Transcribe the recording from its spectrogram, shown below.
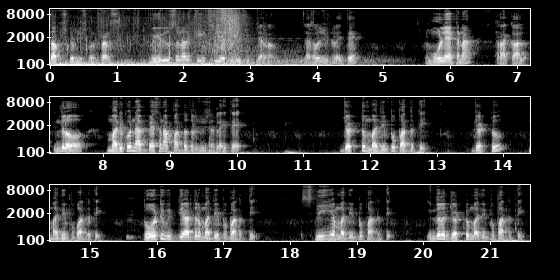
సబ్స్క్రైబ్ చేసుకోండి ఫ్రెండ్స్. మీరు చూస్తున్నారు కింగ్స్ సిఎస్సి యూట్యూబ్ ఛానల్. లెసన్లో చూసినట్లయితే మూల్యాంకన రకాలు. ఇందులో మరికొన్ని అభ్యసన పద్ధతులు చూసినట్లయితే జట్టు మదింపు పద్ధతి జట్టు మదింపు పద్ధతి తోటి విద్యార్థుల మదింపు పద్ధతి స్వీయ మదింపు పద్ధతి ఇందులో జట్టు మదింపు పద్ధతి.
